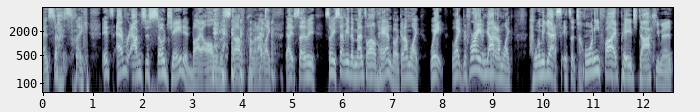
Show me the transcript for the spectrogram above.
and so it's like it's every I'm just so jaded by all of the stuff coming out. Like I, somebody, somebody sent me the mental health handbook, and I'm like, wait, like before I even got it, I'm like, let me guess, it's a 25 page document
